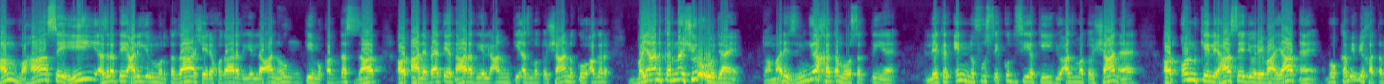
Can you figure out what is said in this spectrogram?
ہم وہاں سے ہی حضرت علی المرتضی شیر خدا رضی اللہ عنہ کی مقدس ذات اور آل بیت رضی اللہ عنہ کی عظمت و شان کو اگر بیان کرنا شروع ہو جائیں تو ہماری زندگیاں ختم ہو سکتی ہیں۔ لیکن ان نفوس قدسیہ کی جو عظمت و شان ہے اور ان کے لحاظ سے جو روایات ہیں وہ کبھی بھی ختم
